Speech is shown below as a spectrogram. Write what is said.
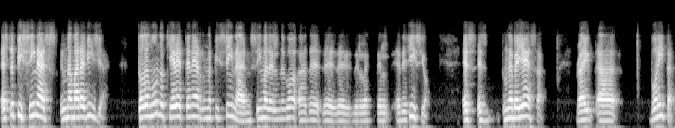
Esta piscina es una maravilla. Todo el mundo quiere tener una piscina encima del, de, del edificio. Es, es, una belleza, right? Uh, bonita.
